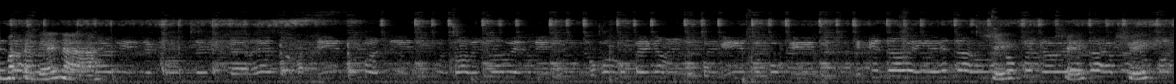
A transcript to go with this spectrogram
Uma cadena. Shake, shake, shake.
